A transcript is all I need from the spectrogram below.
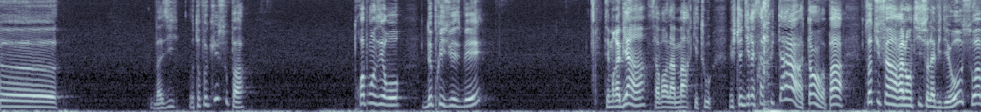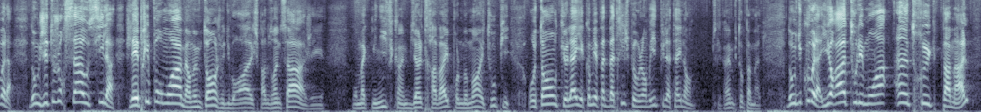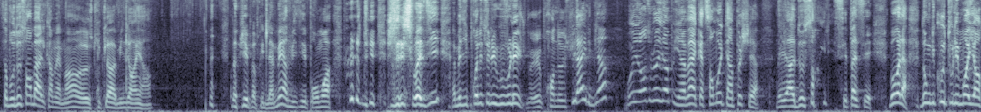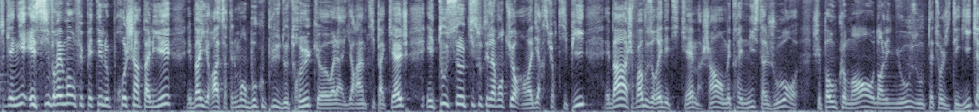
Vas-y, autofocus ou pas? 3.0, deux prises USB, T'aimerais bien hein, savoir la marque et tout. Mais je te dirai ça plus tard. Attends, on va pas. Soit tu fais un ralenti sur la vidéo, soit voilà. Donc j'ai toujours ça aussi là. Je l'avais pris pour moi, mais en même temps, je me dis, bon, j'ai pas besoin de ça. Mon Mac Mini fait quand même bien le travail pour le moment et tout. Puis autant que là, y a, comme il n'y a pas de batterie, je peux vous l'envoyer depuis la Thaïlande. Ce qui est quand même plutôt pas mal. Donc du coup, voilà, il y aura tous les mois un truc pas mal. Ça vaut 200 balles quand même, hein, euh, ce truc-là, mine de rien. Bah, j'ai pas pris de la merde, mais c'est pour moi. je l'ai choisi. Elle m'a dit prenez celui que vous voulez. Je vais prendre celui-là, il est bien. Oui, il y en avait à 400 euros, il était un peu cher. Mais à 200, il s'est passé. Bon, voilà. Donc, du coup, tous les mois, il y aura un truc gagné. Et si vraiment on fait péter le prochain palier, eh ben, il y aura certainement beaucoup plus de trucs. Euh, voilà, il y aura un petit package. Et tous ceux qui soutiennent l'aventure, on va dire sur Tipeee, eh ben, à chaque fois, vous aurez des tickets, machin. On mettra une liste à jour. Je sais pas où, comment, dans les news ou peut-être sur JT Geek.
